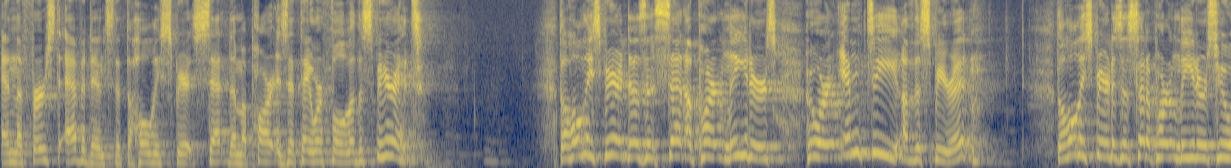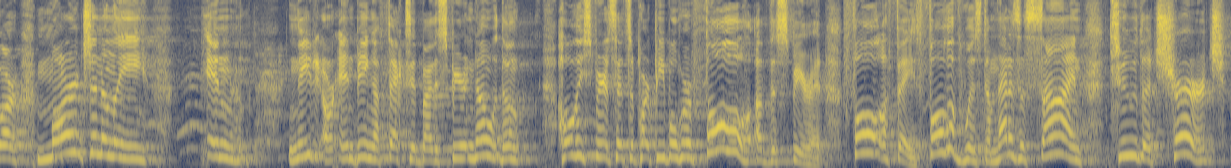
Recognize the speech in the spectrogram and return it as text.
And the first evidence that the Holy Spirit set them apart is that they were full of the Spirit. The Holy Spirit doesn't set apart leaders who are empty of the Spirit. The Holy Spirit doesn't set apart leaders who are marginally in need or in being affected by the Spirit. No, the Holy Spirit sets apart people who are full of the Spirit, full of faith, full of wisdom. That is a sign to the church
